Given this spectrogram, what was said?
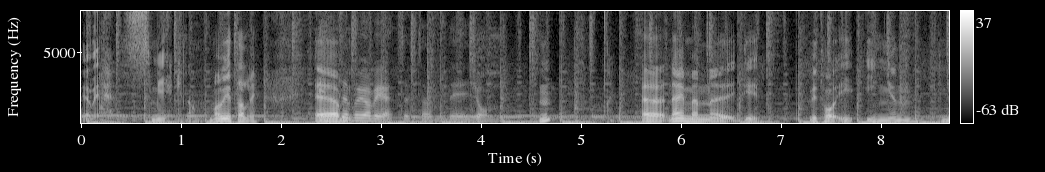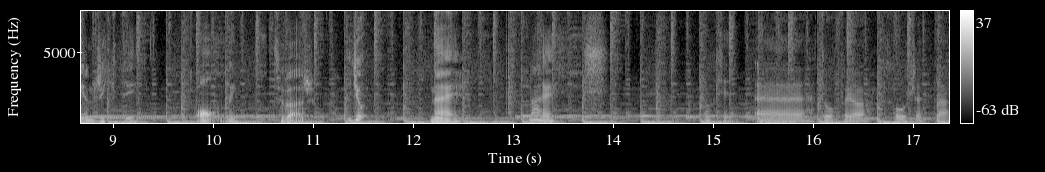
jag vet smeknamn, man vet aldrig. inte Ehm, vad jag vet, utan det är John. Eh, nej men, eh, det, vet du vad, ingen, ingen riktig aning, tyvärr. Jo, nej, nej. Okej, eh, då får jag fortsätta eh,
